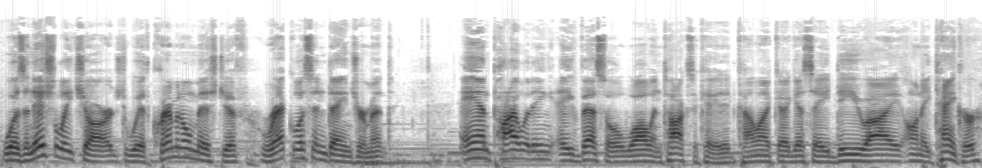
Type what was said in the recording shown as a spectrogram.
was initially charged with criminal mischief, reckless endangerment, and piloting a vessel while intoxicated, kind of like, I guess, a DUI on a tanker.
